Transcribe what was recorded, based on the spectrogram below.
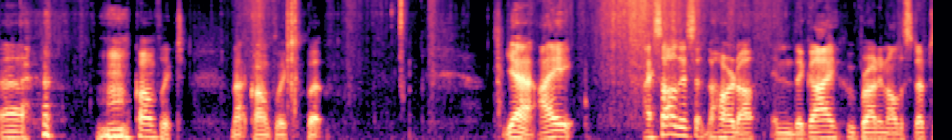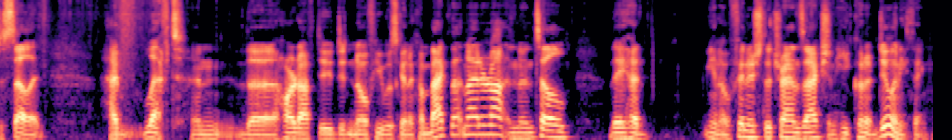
uh, Mm, conflict. Not conflict, but yeah, I I saw this at the hard off, and the guy who brought in all the stuff to sell it had left, and the hard off dude didn't know if he was going to come back that night or not, and until they had, you know, finished the transaction, he couldn't do anything.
